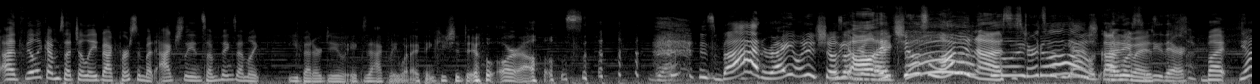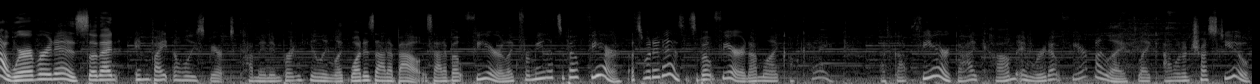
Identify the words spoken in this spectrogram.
I feel like I'm such a laid back person, but actually in some things I'm like, you better do exactly what I think you should do, or else. Yeah. it's bad, right? When it shows We up, all- you're it like, shows a lot in "Oh us. my It starts with, yeah, what gosh." God wants to Anyways, do there. But yeah, wherever it is. So then invite the Holy Spirit to come in and bring healing. Like, what is that about? Is that about fear? Like, for me, that's about fear. That's what it is. It's about fear. And I'm like, okay, I've got fear. God, come and root out fear in my life. Like, I want to trust you.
